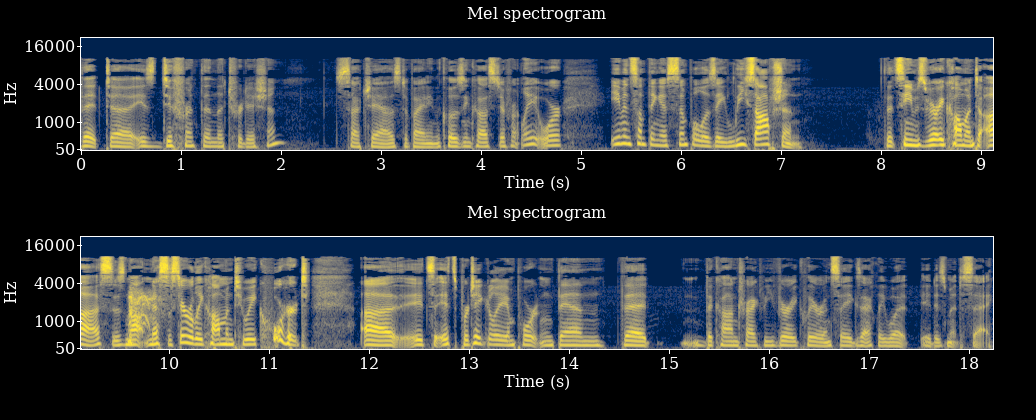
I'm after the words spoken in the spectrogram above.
that uh, is different than the tradition, such as dividing the closing costs differently, or even something as simple as a lease option that seems very common to us is not necessarily common to a court. Uh, it's it's particularly important then that the contract be very clear and say exactly what it is meant to say.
